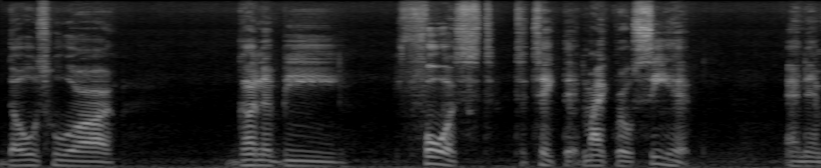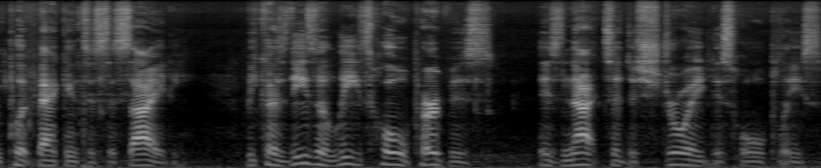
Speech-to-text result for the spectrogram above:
those who are gonna be forced to take that micro C hip and then put back into society. Because these elites' whole purpose is not to destroy this whole place,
